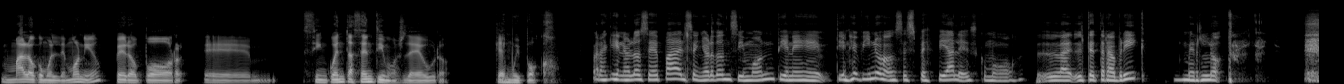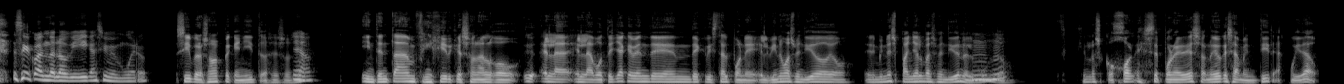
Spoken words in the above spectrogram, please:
malo como el demonio, pero por eh, 50 céntimos de euro, que es muy poco. Para quien no lo sepa, el señor Don Simón tiene, tiene vinos especiales como la- el Tetrabric Merlot. es que cuando lo vi casi me muero. Sí, pero son los pequeñitos esos. ¿no? Intentan fingir que son algo... En la, en la botella que venden de cristal pone el vino más vendido, el vino español más vendido en el mundo. ¿Quién los cojones de poner eso? No digo que sea mentira, cuidado.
